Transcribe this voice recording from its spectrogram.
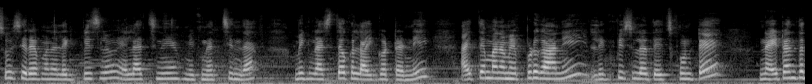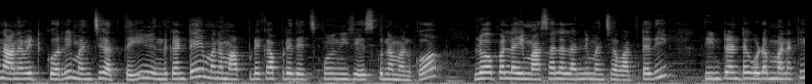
చూసిరా మన లెగ్ పీస్లు ఎలా వచ్చినాయో? మీకు నచ్చిందా? మీకు నచ్చితే ఒక లైక్ కొట్టండి. అయితే మనం ఎప్పుడు కానీ లెగ్ పీస్లో తెచ్చుకుంటే నైట్ అంతా నానబెట్టుకోర్రి మంచిగా వస్తాయి ఎందుకంటే మనం అప్పటికప్పుడే తెచ్చుకొని చేసుకున్నాం అనుకో లోపల ఈ మసాలాలన్నీ మంచిగా పట్టది తింటుంటే కూడా మనకి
